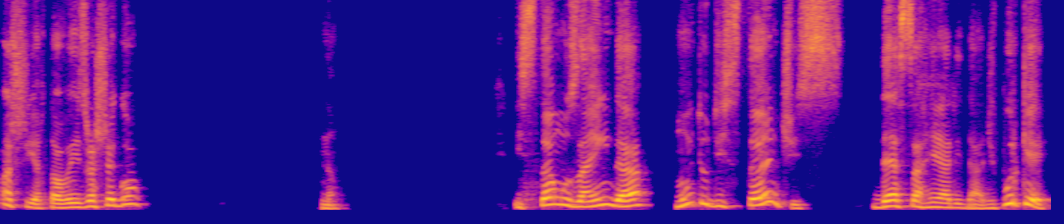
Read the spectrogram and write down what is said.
Mashiach talvez já chegou. Não. Estamos ainda muito distantes dessa realidade. Por quê?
